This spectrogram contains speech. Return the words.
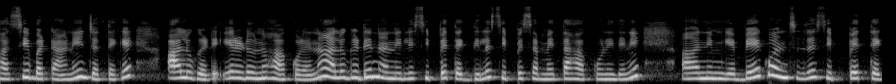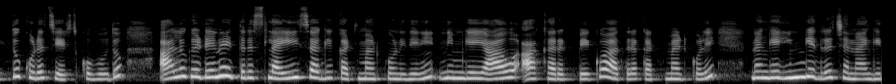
ಹಸಿ ಬಟಾಣಿ ಜೊತೆಗೆ ಆಲೂಗಡ್ಡೆ ಎರಡೂ ಹಾಕ್ಕೊಳ್ಳೋಣ ಆಲೂಗಡ್ಡೆ ನಾನಿಲ್ಲಿ ಸಿಪ್ಪೆ ತೆಗ್ದಿಲ್ಲ, ಸಿಪ್ಪೆ ಸಮೇತ ಹಾಕ್ಕೊಂಡಿದ್ದೀನಿ ನಿಮಗೆ ಬೇಕು ಅನಿಸಿದ್ರೆ ಸಿಪ್ಪೆ ತೆಗೆದು ಕೂಡ ಸೇರಿಸ್ಕೋಬೋದು. ಆಲೂಗಡ್ಡೆನ ಈ ಥರ ಸ್ಲೈಸಾಗಿ ಕಟ್ ಮಾಡ್ಕೊಂಡಿದ್ದೀನಿ. ನಿಮಗೆ ಯಾವ ಆಕಾರಕ್ಕೆ ಬೇಕೋ ಆ ಥರ ಕಟ್ ಮಾಡ್ಕೊಳ್ಳಿ. ನನಗೆ ಹಿಂಗಿದ್ರೆ ಚೆನ್ನಾಗಿ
